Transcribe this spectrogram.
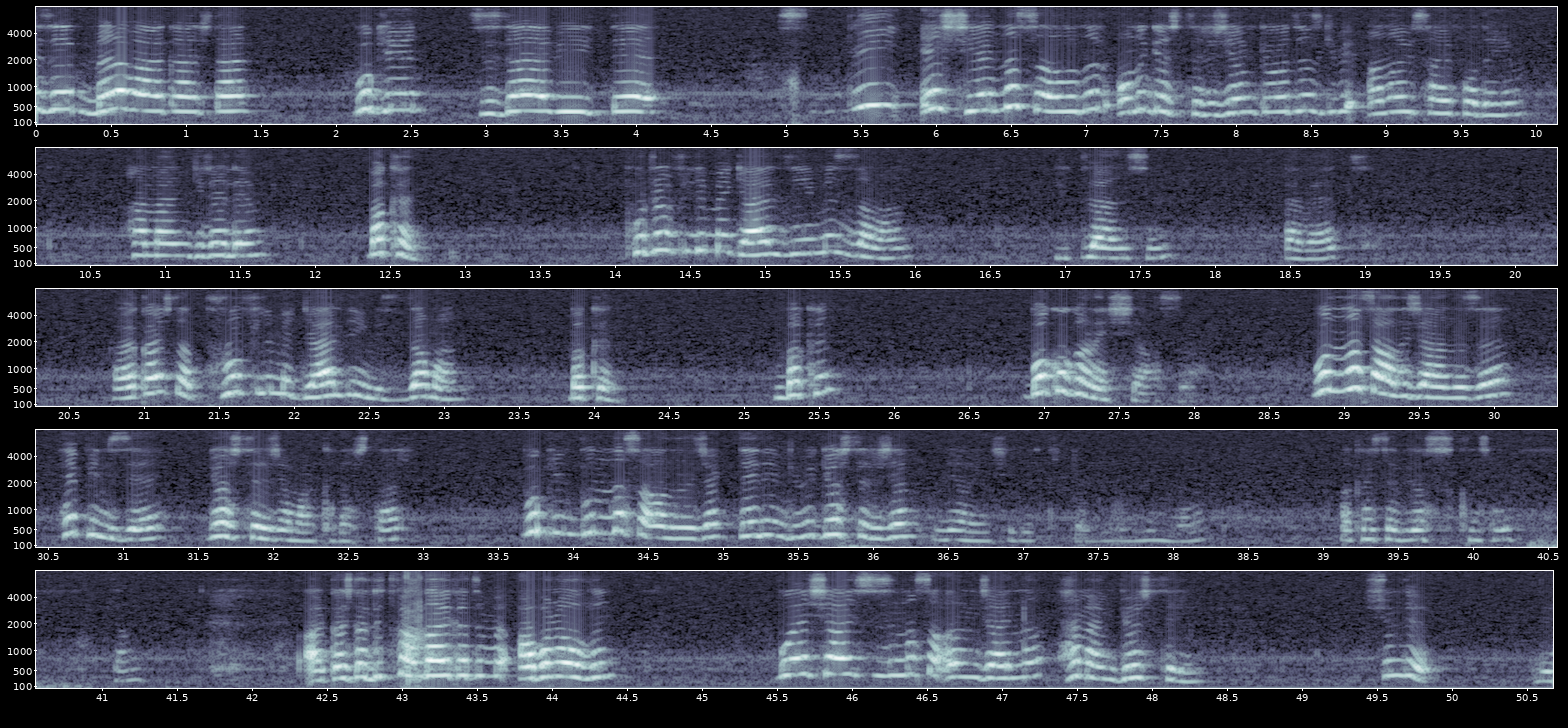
Hepinize merhaba arkadaşlar. Bugün sizlerle birlikte bir eşya nasıl alınır onu göstereceğim. Gördüğünüz gibi ana bir sayfadayım. Hemen girelim. Bakın. Profilime geldiğimiz zaman yüklensin. Evet. Arkadaşlar profilime geldiğimiz zaman bakın. Bakın. Bakugan eşyası. Nasıl alacağınızı hepinize göstereceğim arkadaşlar. Bugün bunu nasıl alınacak dediğim gibi göstereceğim. Niye aynı şeyi göstereceğim. Arkadaşlar biraz sıkıntılı. Tamam. Arkadaşlar lütfen like atın ve abone olun. Bu eşyayı sizin nasıl alınacağını hemen göstereyim. Şimdi e,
